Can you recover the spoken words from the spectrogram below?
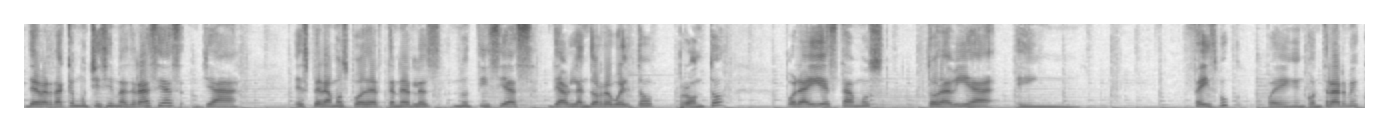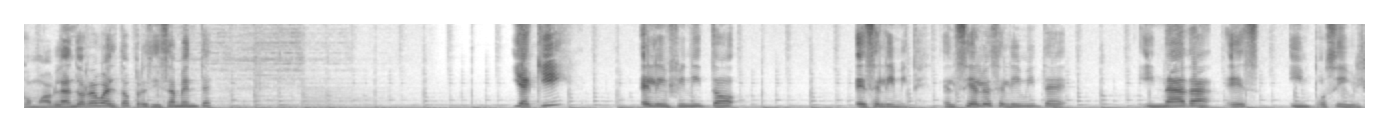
De verdad que muchísimas gracias. Ya esperamos poder tenerles noticias de Hablando Revuelto pronto. Por ahí estamos todavía en Facebook. Pueden encontrarme como Hablando Revuelto precisamente. Y aquí el infinito es el límite. El cielo es el límite y nada es imposible.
